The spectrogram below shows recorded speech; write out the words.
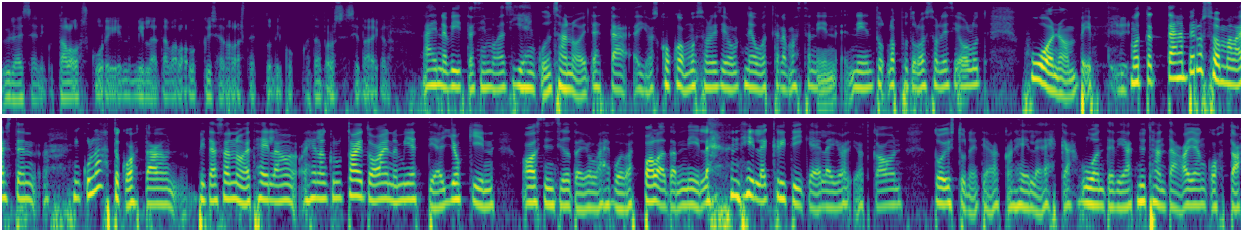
yleiseen niin kuin talouskuriin millään tavalla ollut kyseenalaistettu niin koko tämän prosessin aikana. Lähinnä viittasin vain siihen, kun sanoit, että jos kokoomus olisi ollut neuvottelemassa, niin, niin lopputulos olisi ollut huonompi. Ni- mutta tähän perussuomalaisten niin kuin lähtökohtaan pitää sanoa, että heillä on, heillä on kyllä taito aina miettiä jokin aasinsilta, jolla he voivat palata niille, niille kritiikeille, jotka on toistuneet ja jotka on heille ehkä luontevia. Et nythän tämä ajankohta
